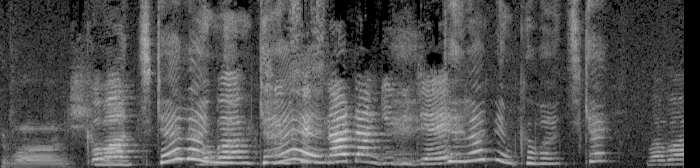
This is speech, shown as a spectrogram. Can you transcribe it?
Kıvanç. Kıvanç gel Baba annem şimdi gel. ses nereden gelecek? Gel annem Kıvanç gel. Baba.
